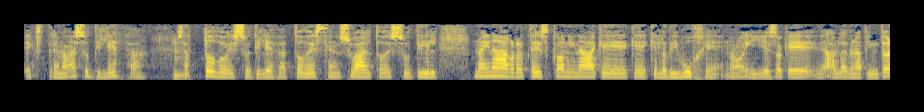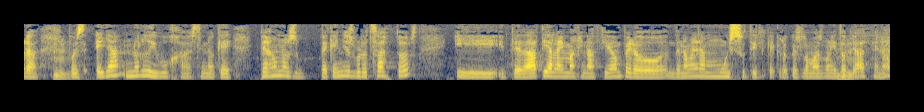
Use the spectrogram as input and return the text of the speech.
extremada sutileza. Mm. O sea, todo es sutileza, todo es sensual, todo es sutil, no hay nada grotesco ni nada que, que, que lo dibuje, ¿no? Y eso que habla de una pintora, mm. pues ella no lo dibuja, sino que pega unos pequeños brochazos y, y, te da a ti a la imaginación, pero de una manera muy sutil, que creo que es lo más bonito mm. que hace, ¿no?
